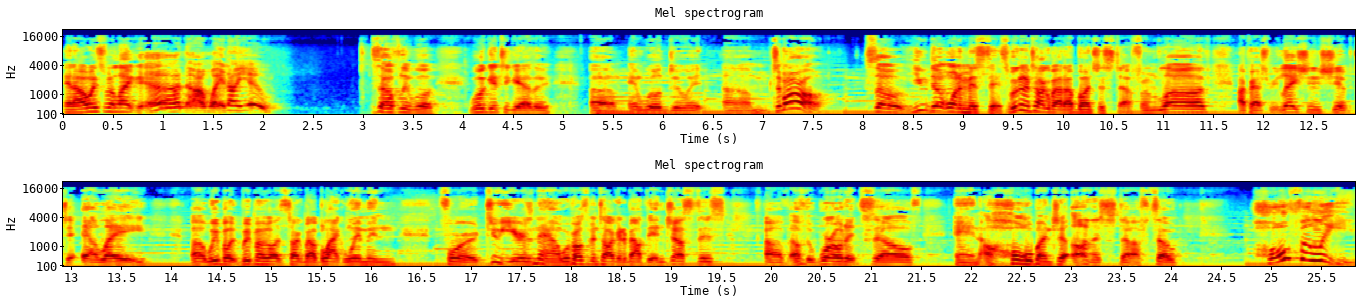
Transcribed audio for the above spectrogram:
And I always feel like, oh, no, I'm waiting on you. So hopefully we'll we'll get together um, and we'll do it um, tomorrow. So you don't want to miss this. We're going to talk about a bunch of stuff from love, our past relationship to LA. Uh, we both we've been about to talk about black women for two years now. We've also been talking about the injustice of, of the world itself and a whole bunch of other stuff. So hopefully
